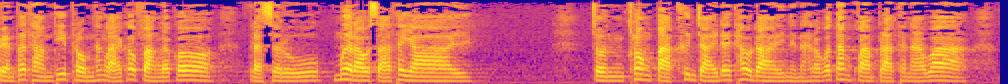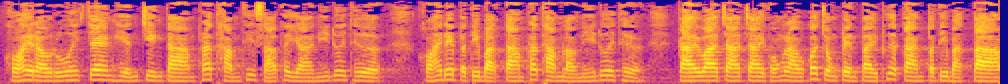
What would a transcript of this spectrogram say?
เป็นพระธรรมที่พรหมทั้งหลายเข้าฟังแล้วก็ตรัสรู้เมื่อเราสาธยาย จนคล่องปากขึ้นใจได้เท่าใดเนี่ยนะเราก็ตั้งความปรารถนาว่า ขอให้เรารู้ให้แจ้งเห็นจริงตามพระธรรมที่สาธยานี้ด้วยเถอะขอให้ได้ปฏิบัติตามพระธรรมเหล่านี้ด้วยเถอะกายวาจาใจของเราก็จงเป็นไปเพื่อการปฏิบัติตาม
